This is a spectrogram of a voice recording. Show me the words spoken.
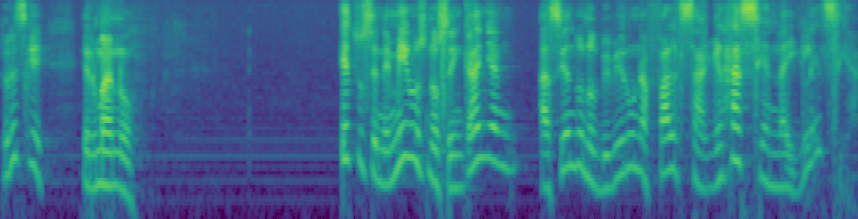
Pero es que, hermano, estos enemigos nos engañan haciéndonos vivir una falsa gracia en la iglesia.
